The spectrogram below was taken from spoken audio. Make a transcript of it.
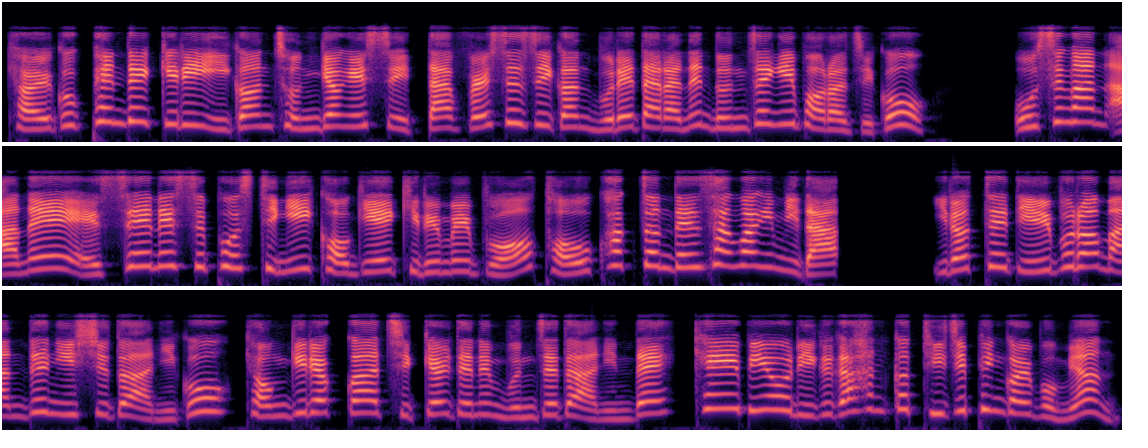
결국 팬들끼리 이건 존경일 수 있다 vs 이건 무례다라는 논쟁이 벌어지고 오승환 아내의 SNS 포스팅이 거기에 기름을 부어 더욱 확전된 상황입니다. 이렇듯 일부러 만든 이슈도 아니고 경기력과 직결되는 문제도 아닌데 KBO 리그가 한껏 뒤집힌 걸 보면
